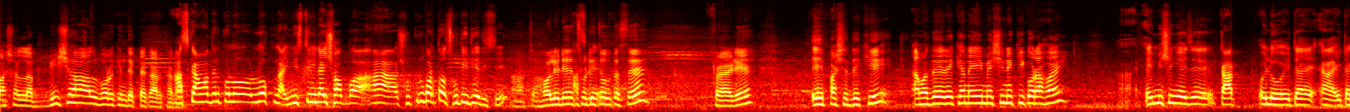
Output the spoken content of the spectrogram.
মাশাল্লাহ বিশাল বড় কিন্তু একটা কারখানা। আজকে আমাদের কোনো লোক নাই মিস্ত্রি নাই সব শুক্রবার তো ছুটি দিয়ে দিছি। আচ্ছা হলিডে ছুটি চলতেছে ফ্রাইডে এই পাশে দেখি আমাদের এখানে এই মেশিনে কি করা হয়? এই মেশিনে এই যে কাঠ হইল এটা এটা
